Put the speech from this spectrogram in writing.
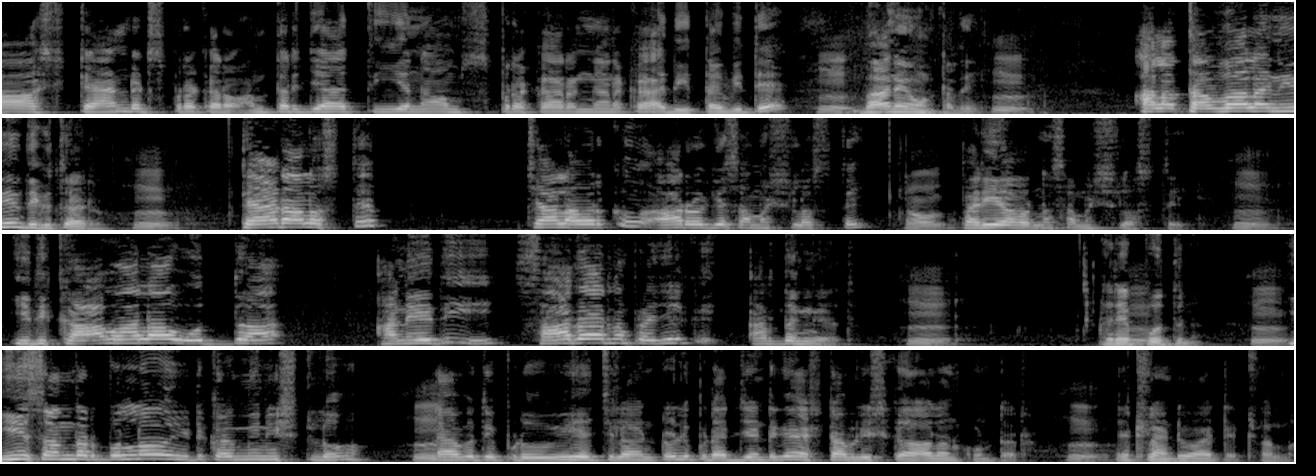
ఆ స్టాండర్డ్స్ ప్రకారం అంతర్జాతీయ నామ్స్ ప్రకారం గనక అది తవ్వితే బాగానే ఉంటుంది. అలా తవ్వాలని దిగుతారు. తేడాలు వస్తే చాలా వరకు ఆరోగ్య సమస్యలు వస్తాయి పర్యావరణ సమస్యలు వస్తాయి. ఇది కావాలా వద్దా అనేది సాధారణ ప్రజలకి అర్థం కాదు. రేపొద్దున ఈ సందర్భంలో ఇటు కమ్యూనిస్టులు లేకపోతే ఇప్పుడు విహెచ్ లాంటి వాళ్ళు ఇప్పుడు అర్జెంటుగా ఎస్టాబ్లిష్ కావాలనుకుంటారు. ఇట్లాంటి వాటిట్లలో.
